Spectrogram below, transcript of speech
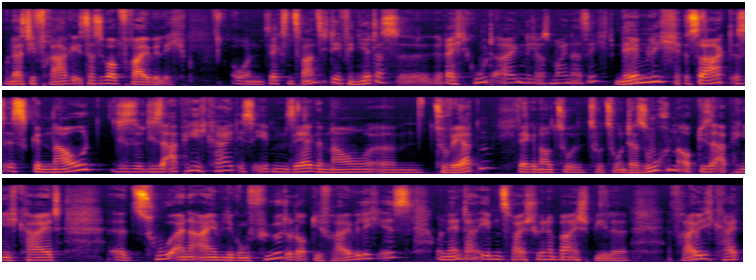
Und da ist die Frage, ist das überhaupt freiwillig? Und 26 definiert das äh, recht gut eigentlich aus meiner Sicht. Nämlich sagt, es ist genau, diese, diese Abhängigkeit ist eben sehr genau ähm, zu werten, sehr genau zu, zu, zu untersuchen, ob diese Abhängigkeit äh, zu einer Einwilligung führt oder ob die freiwillig ist und nennt dann eben zwei schöne Beispiele. Freiwilligkeit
